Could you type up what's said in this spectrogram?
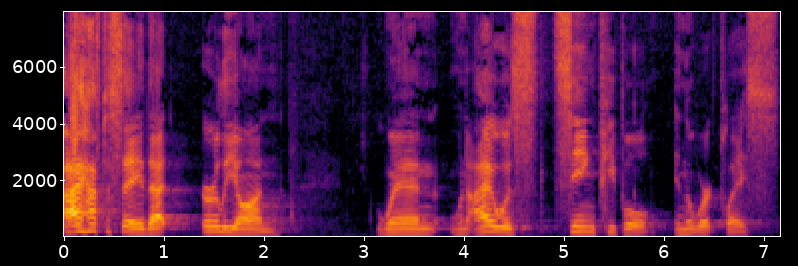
I have to say that early on, when, when I was seeing people in the workplace,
